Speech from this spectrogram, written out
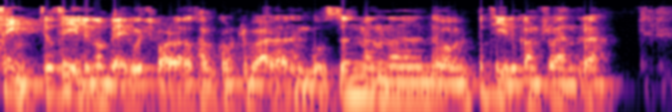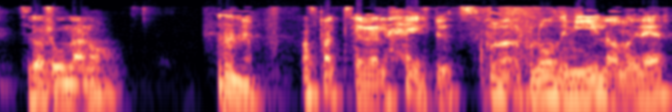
tenkte jo tidlig når Begovic var der at han kom til å være der en god stund, men uh, det var vel på tide kanskje å endre situasjonen der nå. Mm. Han spilte seg vel helt ut for, for lån i Milan og greier.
